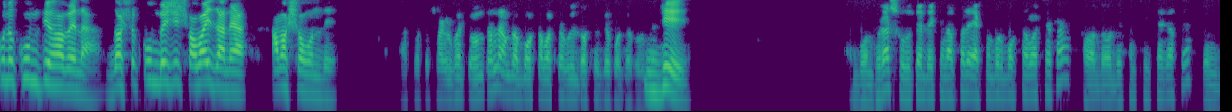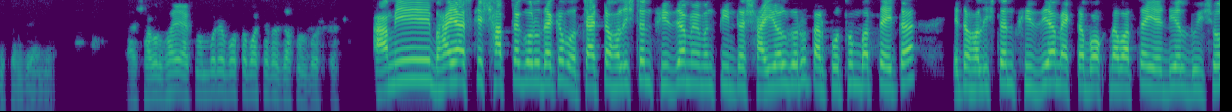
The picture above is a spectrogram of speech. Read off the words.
কোনো কমতি হবে না। দর্শক কম বেশি সবাই জানে আমার সম্বন্ধে। আচ্ছা তো সাগর ভাই চলুন তাহলে আমরা বক্তা বাচ্চাগুলি দর্শকদের কথা করব জি। বন্ধুরা শুরুতে দেখেন আপনারা এক নম্বর বক্তা বাচ্চাটা খাওয়া দাওয়া দেখেন ঠিকঠাক আছে চলুন বিষয় আর সাগর ভাই এক নম্বরে বক্তা বাচ্চাটা যত্ন বসছে আমি ভাই আজকে সাতটা গরু দেখাবো চারটা হলিস্টান ফিজিয়াম এবং তিনটা সাইওয়াল গরু। তার প্রথম বাচ্চা এটা। এটা হলিস্টান ফিজিয়াম একটা বকনা বাচ্চা এডিএল দুইশো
